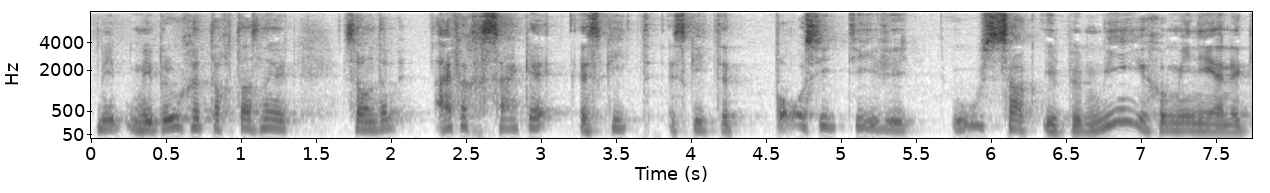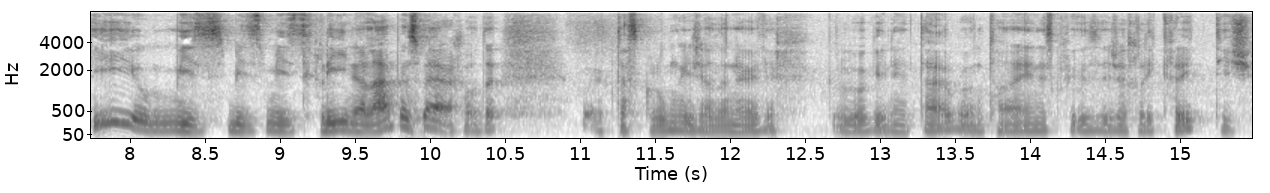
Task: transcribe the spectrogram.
wir, wir brauchen doch das nicht, sondern einfach sagen, es gibt, es gibt eine positive Aussage über mich und meine Energie und mein, mein, mein kleines Lebenswerk, oder? Ob das gelungen ist oder nicht, ich schaue in die Augen und habe das Gefühl, es ist ein bisschen kritisch.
